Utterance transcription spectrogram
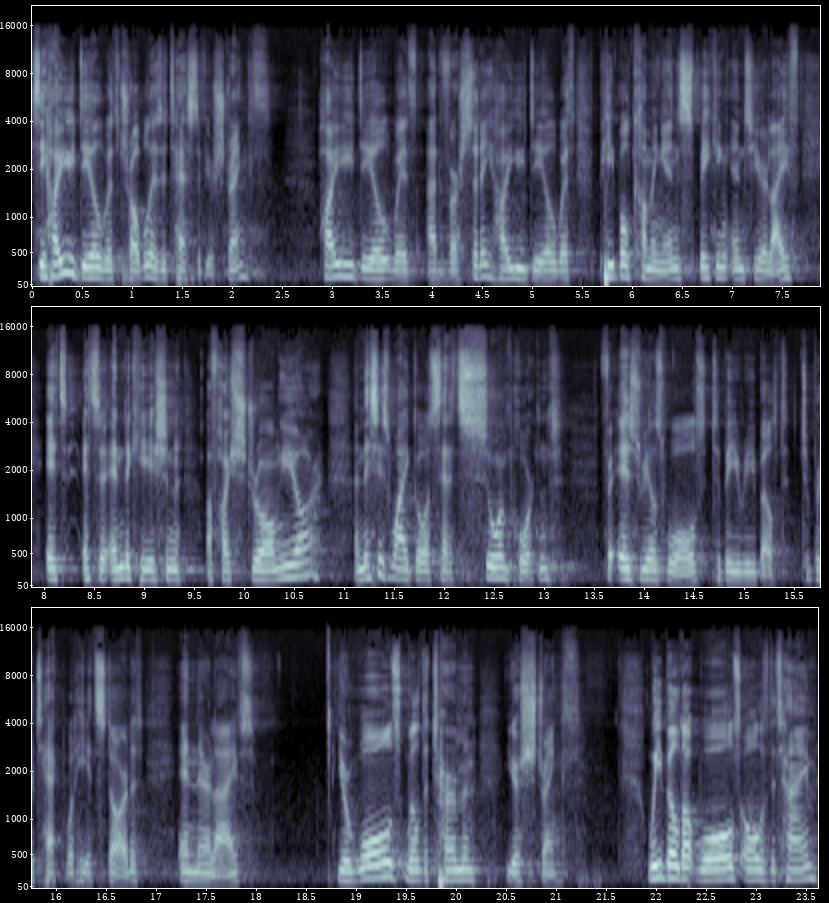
See, how you deal with trouble is a test of your strength how you deal with adversity, how you deal with people coming in, speaking into your life, it's, it's an indication of how strong you are. And this is why God said it's so important for Israel's walls to be rebuilt, to protect what He had started in their lives. Your walls will determine your strength. We build up walls all of the time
